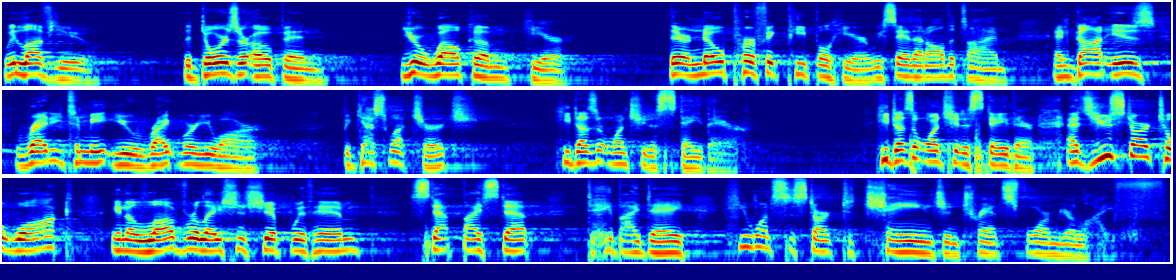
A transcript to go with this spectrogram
We love you. The doors are open. You're welcome here. There are no perfect people here. We say that all the time. And God is ready to meet you right where you are. But guess what, church? He doesn't want you to stay there. He doesn't want you to stay there. As you start to walk in a love relationship with Him, step by step, day by day, He wants to start to change and transform your life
